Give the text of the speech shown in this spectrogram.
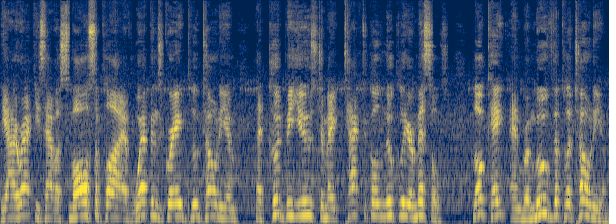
The Iraqis have a small supply of weapons-grade plutonium that could be used to make tactical nuclear missiles. Locate and remove the plutonium.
